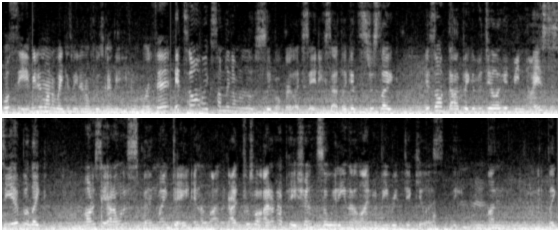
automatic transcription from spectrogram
we'll see. We didn't want to wait because we didn't know if it was going to be even worth it. It's not like something i'm gonna sleep over like sadie said. Like it's just like it's not that big of a deal. Like it'd be nice to see it but like honestly i don't want to spend my day in a line. Like i first of all i don't have patience so waiting in that line would be ridiculously Mhm. un like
